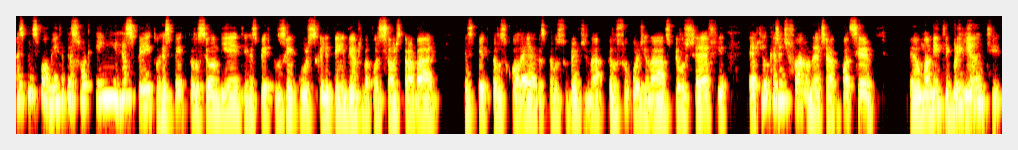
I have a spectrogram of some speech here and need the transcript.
Mas principalmente a pessoa que tem respeito, respeito pelo seu ambiente, respeito pelos recursos que ele tem dentro da posição de trabalho, respeito pelos colegas, pelos, subordina pelos subordinados, pelo chefe é aquilo que a gente fala, né, Tiago? Pode ser é, uma mente brilhante,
